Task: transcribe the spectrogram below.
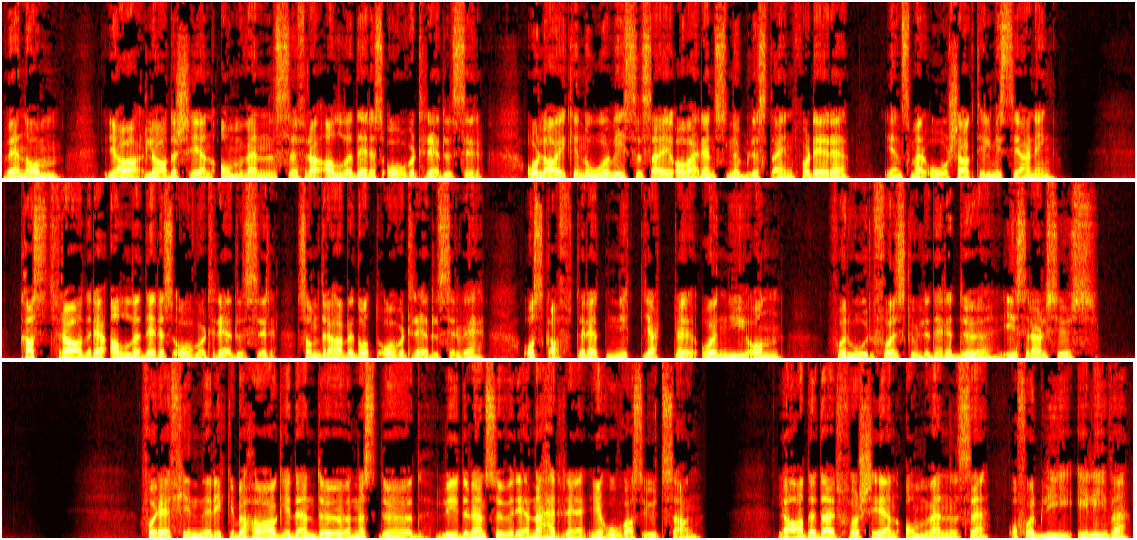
Venn om, ja, la det skje en omvendelse fra alle deres overtredelser, og la ikke noe vise seg å være en snublestein for dere, en som er årsak til misgjerning. Kast fra dere alle deres overtredelser, som dere har begått overtredelser ved, og skaff dere et nytt hjerte og en ny ånd, for hvorfor skulle dere dø, Israels hus?» For jeg finner ikke behag i den døendes død, lyder den suverene Herre Jehovas utsang. La det derfor skje en omvendelse og forbli i livet.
